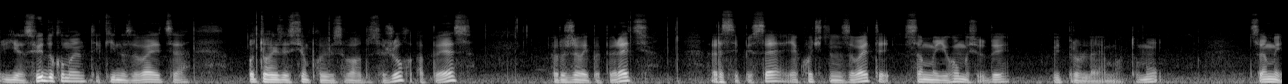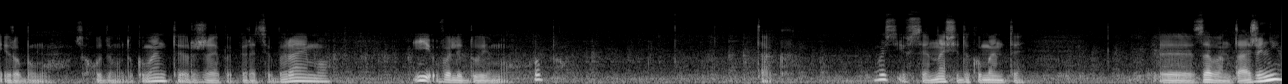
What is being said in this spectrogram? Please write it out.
є свій документ, який називається Autorisation provisoire de séjour, АПС, рожевий папірець, ресепісе, як хочете називайте, саме його ми сюди відправляємо. Тому це ми і робимо. Заходимо в документи, рожевий папірець обираємо і валідуємо. Хоп. Так. Ось і все. Наші документи е, завантажені.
